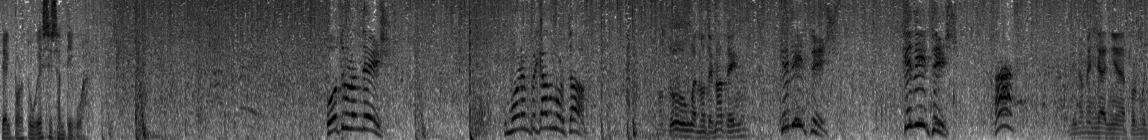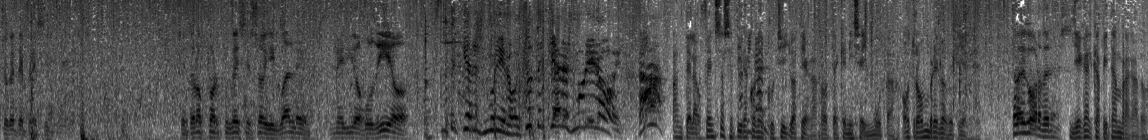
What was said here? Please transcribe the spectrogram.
El portugués es antigua. Otro holandés. Que muere en pecado mortal. Como tú cuando te maten. ¿Qué dices? ¿Qué dices? ¿Ah? A mí no me engañas por mucho que te presine. Que todos los portugueses sois iguales, medio judíos. ¿Tú te quieres morir hoy? ¿Tú te quieres morir hoy? ¿Ah? Ante la ofensa se tira con el cuchillo hacia Garrote, que ni se inmuta. Otro hombre lo detiene. Traigo órdenes. Llega el capitán Bragado.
